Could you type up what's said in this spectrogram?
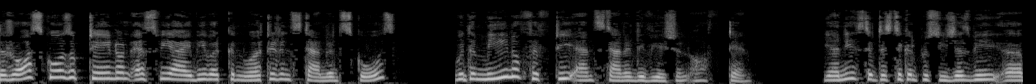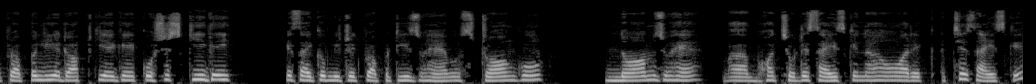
the raw scores on S V I B were standard standard mean and and standard of ten یعنی اسٹیٹسٹیکل پروسیجر بھی پراپرلی uh, اڈاپٹ کیے گئے کوشش کی گئی کہ سائیکومیٹرک پراپرٹیز جو ہیں وہ اسٹرانگ ہوں نارم جو ہے uh, بہت چھوٹے سائز کے نہ ہوں اور ایک اچھے سائز کے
